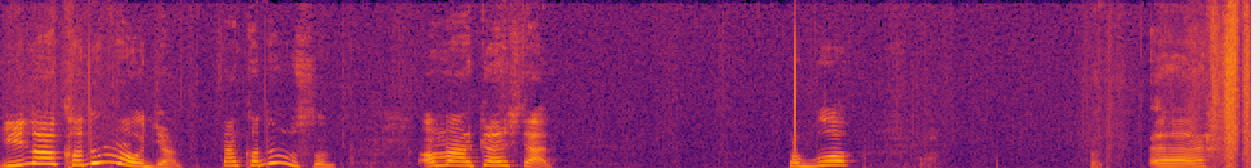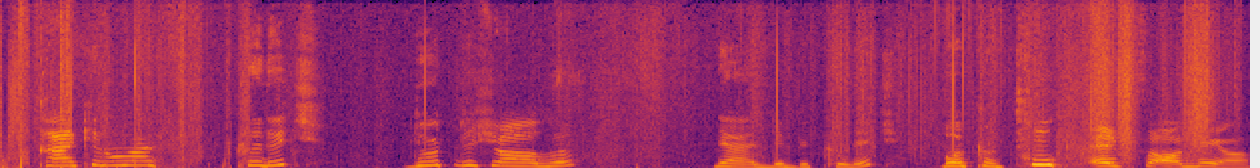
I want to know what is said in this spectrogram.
İlla kadın mı olacaksın? Sen kadın mısın? Ama arkadaşlar bu eee kakin olan kılıç dört dışarılı değerli bir kılıç. Bakın çok efsane ya.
